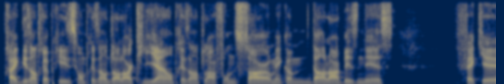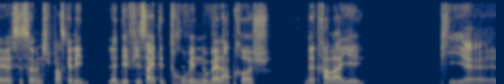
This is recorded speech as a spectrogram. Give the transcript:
On travaille avec des entreprises, on présente genre leurs clients, on présente leurs fournisseurs, mais comme dans leur business. Fait que c'est ça, je pense que le défi, ça a été de trouver une nouvelle approche de travailler. Puis euh,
